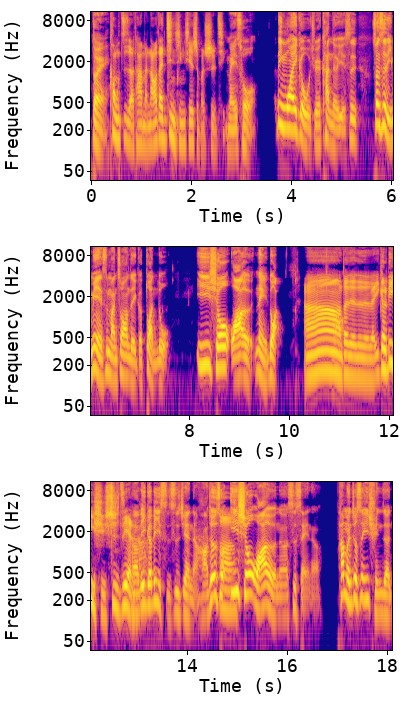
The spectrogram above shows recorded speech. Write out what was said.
对，控制着他们，然后再进行些什么事情。没错。另外一个我觉得看的也是算是里面也是蛮重要的一个段落。伊修瓦尔内乱啊，对对对对对，一个历史事件，呃，一个历史事件呢，哈，就是说伊修瓦尔呢是谁呢？他们就是一群人，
